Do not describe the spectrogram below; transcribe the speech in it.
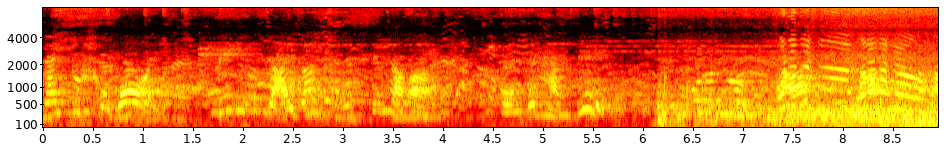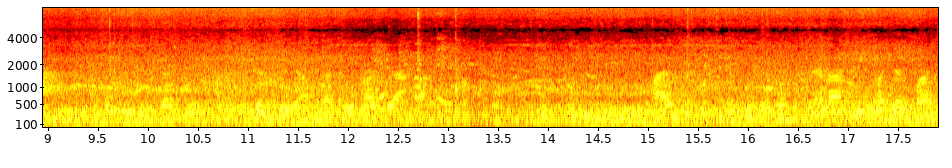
তাই তো সময় বিভিন্ন জায়গায় ঘুরতে যাওয়া সঙ্গে থাকবে એનાથી હજાર પાંચ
